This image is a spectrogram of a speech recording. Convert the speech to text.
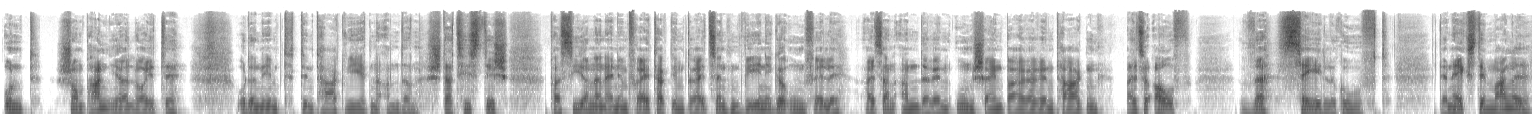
und Champagner, Leute, oder nehmt den Tag wie jeden anderen. Statistisch passieren an einem Freitag, dem 13. weniger Unfälle als an anderen, unscheinbareren Tagen. Also auf, The Sale ruft. Der nächste Mangel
